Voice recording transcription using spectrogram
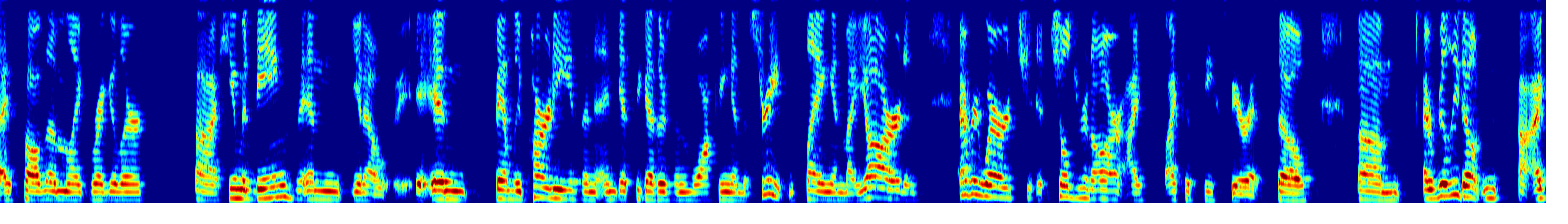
I saw them like regular uh, human beings in you know in family parties and, and get-togethers and walking in the street and playing in my yard and everywhere ch- children are I, I could see spirit so um, I really don't. I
